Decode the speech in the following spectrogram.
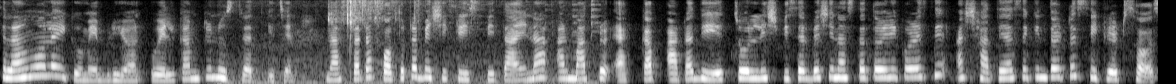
আসসালামু আলাইকুম everyone, welcome to Nusrat kitchen. নাস্তাটা কতটা বেশি ক্রিস্পি তাই না? আর মাত্র এক কাপ আটা দিয়ে চল্লিশ পিসের বেশি নাস্তা তৈরি করেছি আর সাথে আছে কিন্তু একটা সিক্রেট সস।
